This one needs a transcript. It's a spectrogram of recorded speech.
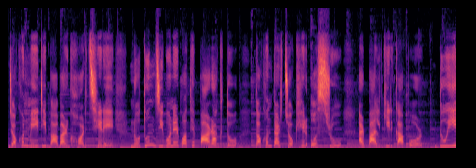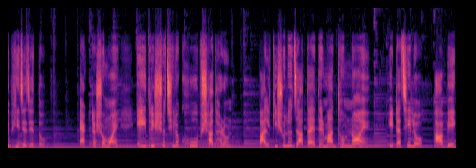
যখন মেয়েটি বাবার ঘর ছেড়ে নতুন জীবনের পথে পা রাখত, তখন তার চোখের অশ্রু আর পালকির কাপড় দুই ভিজে যেত। একটা সময় এই দৃশ্য ছিল খুব সাধারণ। পালকি শুধু যাতায়াতের মাধ্যম নয়। এটা ছিল আবেগ,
